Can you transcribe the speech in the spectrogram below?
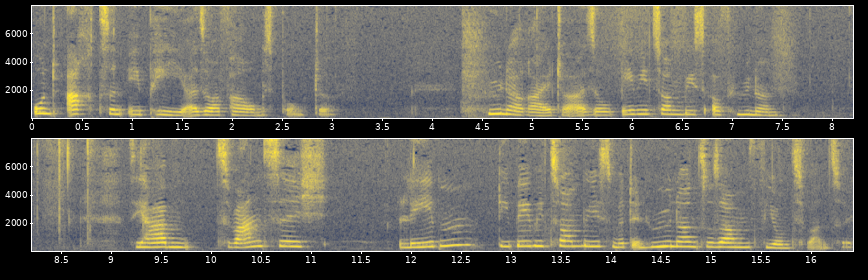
und 18 EP, also Erfahrungspunkte. Hühnerreiter, also Babyzombies auf Hühnern. Sie haben 20 Leben die Babyzombies mit den Hühnern zusammen 24.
